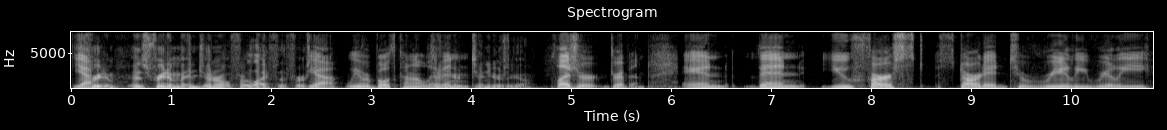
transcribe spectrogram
Yeah. freedom it was freedom in general for life for the first Yeah. time We were both kind of 10, living year, 10 years ago pleasure driven. And then you first started to really, really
